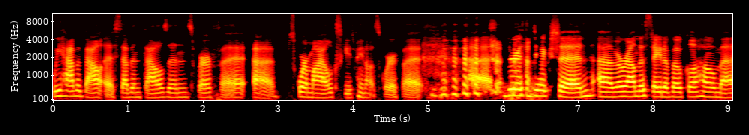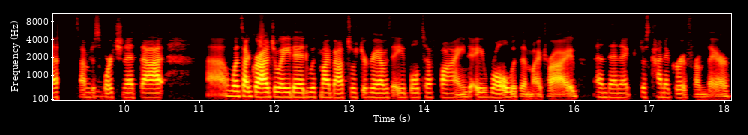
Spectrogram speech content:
we have about a 7,000 square foot, uh, square mile, excuse me, not square foot, uh, jurisdiction um, around the state of Oklahoma. So I'm just fortunate that uh, once I graduated with my bachelor's degree, I was able to find a role within my tribe, and then it just kind of grew from there.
